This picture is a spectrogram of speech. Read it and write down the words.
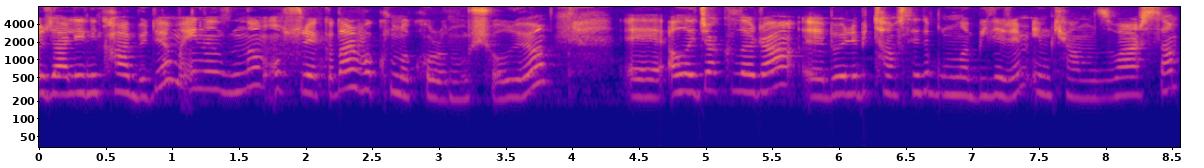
özelliğini kaybediyor ama en azından o süreye kadar vakumla korunmuş oluyor. Eee, alacaklara eee, böyle bir tavsiyede bulunabilirim. İmkanınız varsa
